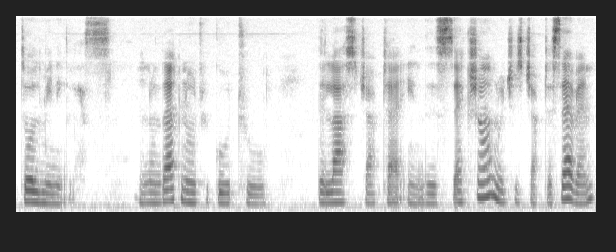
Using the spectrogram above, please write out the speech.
It's all meaningless. And on that note, we go to the last chapter in this section, which is chapter 7.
